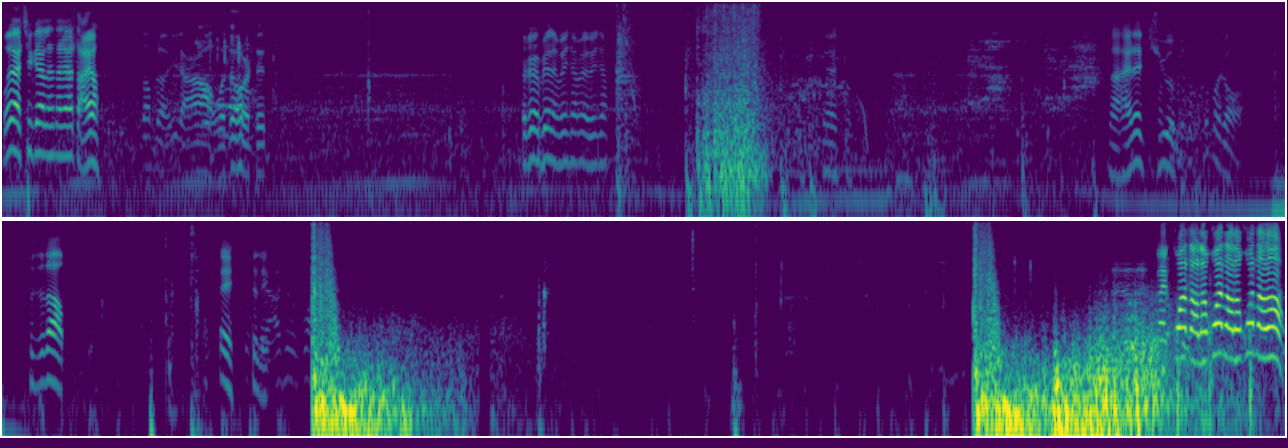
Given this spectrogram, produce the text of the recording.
我俩去干了，大家打药。到不了一点啊！我这会儿得在这儿，别点围墙，别围墙。现在是。哪还在狙我们？怎么这么肉？不知道。哎，这里。是个挂来来来，哎，挂倒了，挂倒了，挂倒了。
